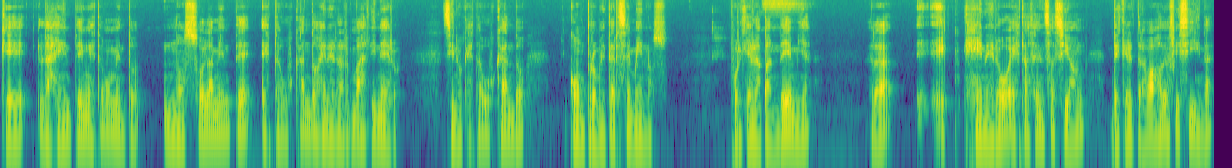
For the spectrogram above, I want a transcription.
que la gente en este momento no solamente está buscando generar más dinero, sino que está buscando comprometerse menos. Porque la pandemia e, e, generó esta sensación de que el trabajo de oficina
